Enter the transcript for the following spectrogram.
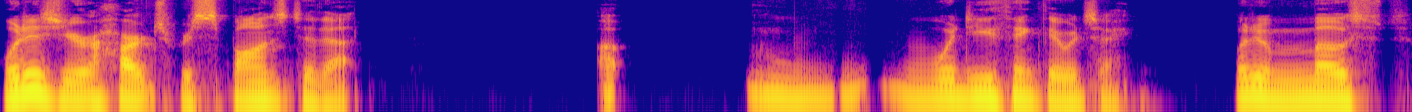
What is your heart's response to that? Uh, what do you think they would say? What do most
